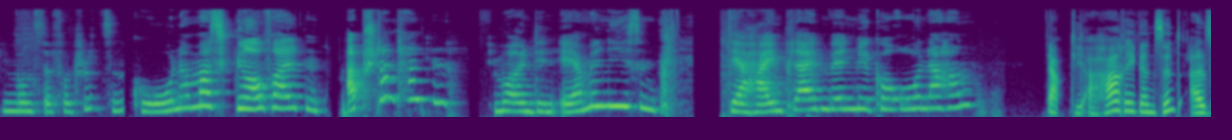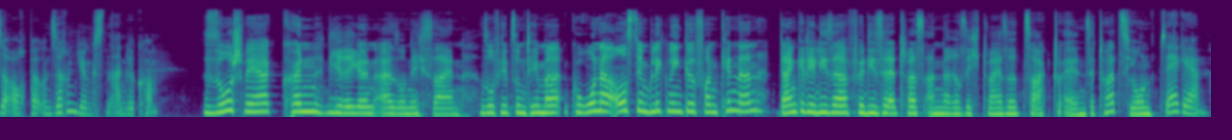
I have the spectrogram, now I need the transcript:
Wie wir uns davon schützen? Corona-Masken aufhalten, Abstand halten, immer in den Ärmel niesen, daheim bleiben, wenn wir Corona haben ja, die Aha-Regeln sind also auch bei unseren Jüngsten angekommen. So schwer können die Regeln also nicht sein. So viel zum Thema Corona aus dem Blickwinkel von Kindern. Danke dir, Lisa, für diese etwas andere Sichtweise zur aktuellen Situation. Sehr gern.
